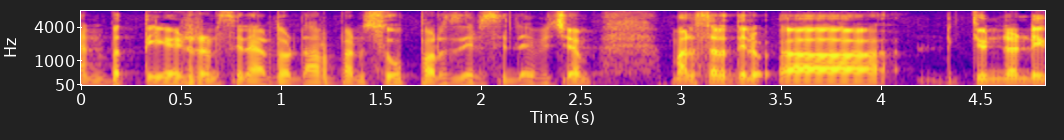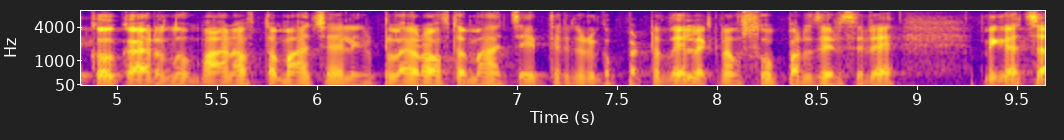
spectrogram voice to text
അൻപത്തിയേഴ് റൺസിനായിരുന്നു ഡർബൻ സൂപ്പർ ജെൻസിന്റെ വിജയം. മത്സരത്തിൽ ക്യുൻഡൻ ഡിക്കോക്കായിരുന്നു മാൻ ഓഫ് ദ മാച്ച് അല്ലെങ്കിൽ പ്ലെയർ ഓഫ് ദ ആയി തിരഞ്ഞെടുക്കപ്പെട്ടത്. ലക്നൗ സൂപ്പർ ജെൻസിന്റെ മികച്ച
